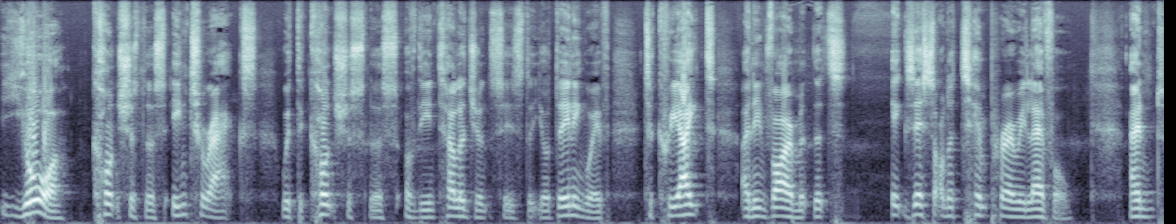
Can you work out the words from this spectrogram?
your consciousness interacts with the consciousness of the intelligences that you're dealing with to create an environment that exists on a temporary level. And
